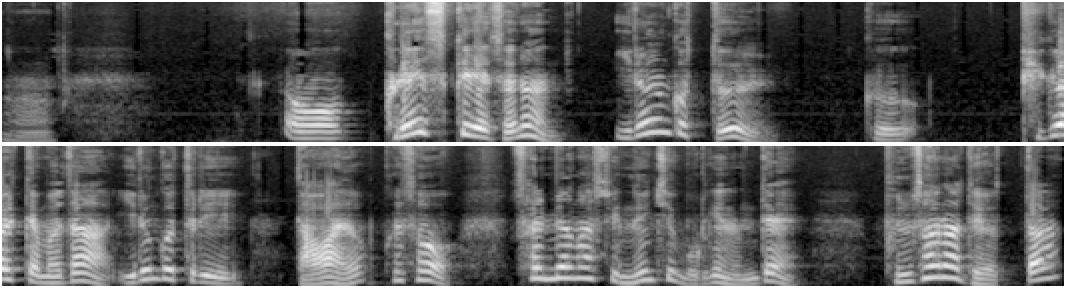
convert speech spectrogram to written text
어, 어, 그레이스케일에서는 이런 것들 그 비교할 때마다 이런 것들이 나와요. 그래서 설명할 수 있는지 모르겠는데 분산화되었다.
